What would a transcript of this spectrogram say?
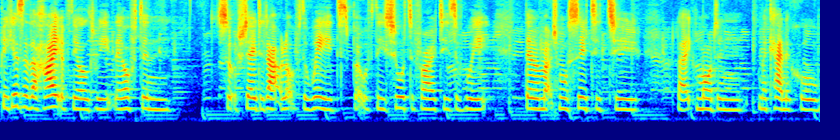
Because of the height of the old wheat, they often sort of shaded out a lot of the weeds, but with these shorter varieties of wheat, they were much more suited to like modern mechanical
